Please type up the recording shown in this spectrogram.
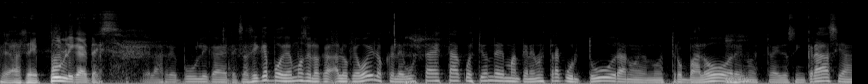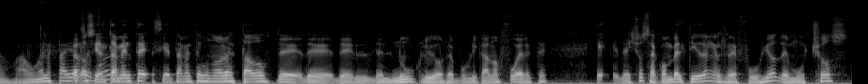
de la República de Texas. de la República de Texas. Así que podemos, a lo que, a lo que voy, los que les gusta esta cuestión de mantener nuestra cultura, nue- nuestros valores, nuestra idiosincrasia, aún él está allá. Pero ciertamente, ciertamente es uno de los estados de- de- del, del núcleo republicano fuerte. Eh, de hecho, se ha convertido en el refugio de muchos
